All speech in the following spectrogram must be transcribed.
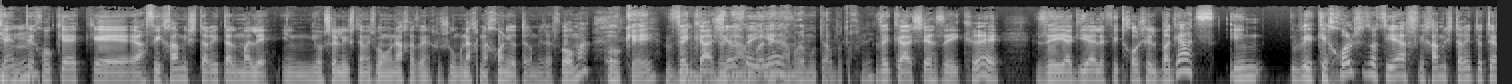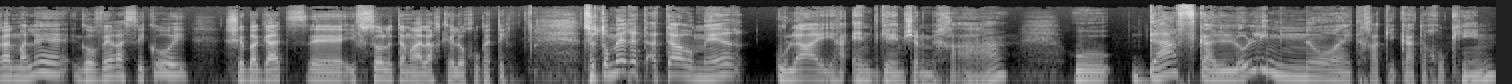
כן תחוקק אה, הפיכה משטרית על מלא, אם יורשה לי להשתמש במונח הזה, אני חושב שהוא מונח נכון יותר מרפורמה. אוקיי. וכאשר זה לגמרי, יהיה- לגמרי מותר בתוכנית. וכאשר זה יקרה, זה יגיע לפתחו של בג"ץ, אם, וככל שזאת תהיה הפיכה משטרית יותר על מלא, גובר הסיכוי שבג"ץ אה, יפסול את המהלך כלא חוקתי. זאת אומרת, אתה אומר, אולי האנד גיים של המחאה הוא דווקא לא למנוע את חקיקת החוקים,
